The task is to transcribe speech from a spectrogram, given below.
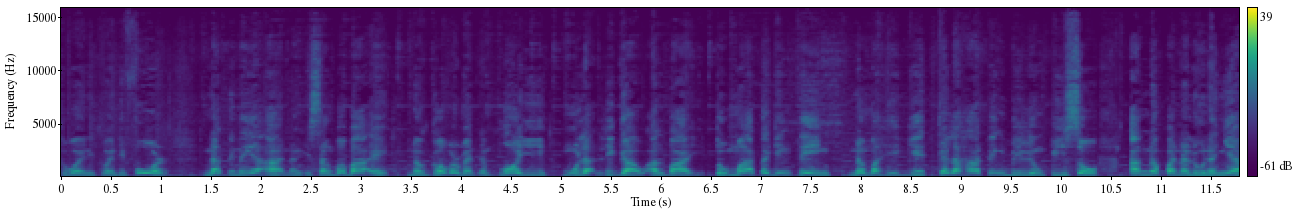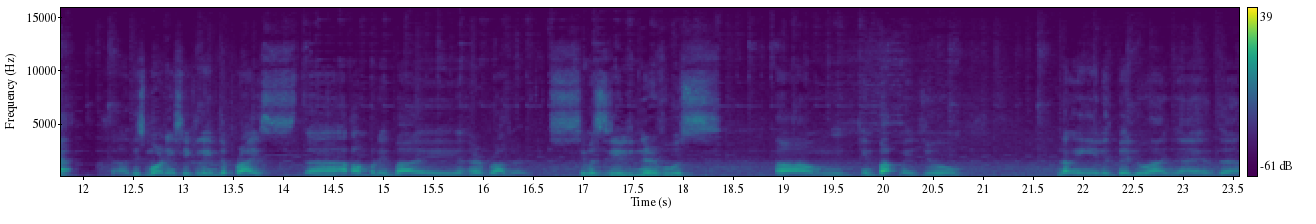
2024 na tinayaan ng isang babae na government employee mula Ligaw, Albay. Tumataginting na mahigit kalahating bilyong piso ang napanalunan niya. Uh, this morning, she claimed the prize, uh, accompanied by her brother. She was really nervous. Um, in fact, medyo nangingilid pa yung luha niya and uh,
